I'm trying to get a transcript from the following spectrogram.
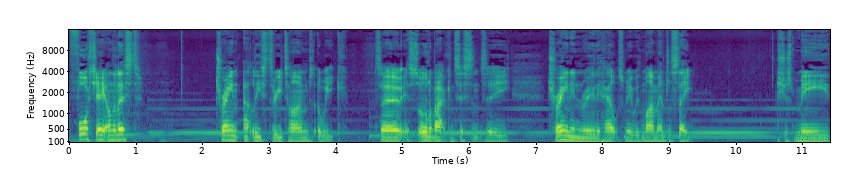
48 on the list. Train at least three times a week. So it's all about consistency. Training really helps me with my mental state. It's just me,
